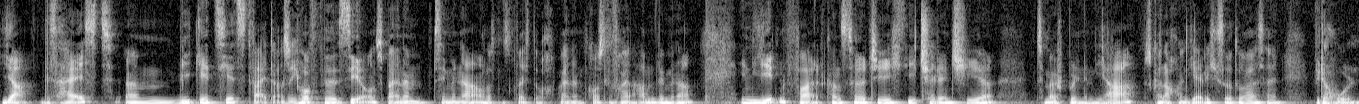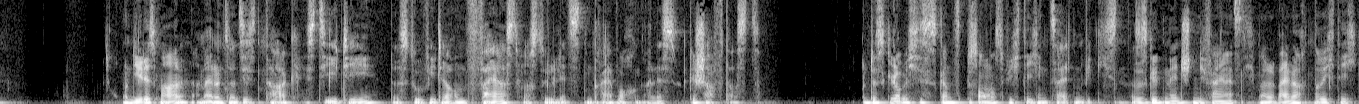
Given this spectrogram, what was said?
ja, das heißt, ähm, wie geht es jetzt weiter? Also ich hoffe, wir sehen uns bei einem Seminar oder sonst vielleicht auch bei einem kostenfreien Abendwebinar. In jedem Fall kannst du natürlich die Challenge hier zum Beispiel in einem Jahr, es kann auch ein jährliches Ritual sein, wiederholen. Und jedes Mal am 21. Tag ist die Idee, dass du wiederum feierst, was du die letzten drei Wochen alles geschafft hast. Und das, glaube ich, ist ganz besonders wichtig in Zeiten wie diesen. Also es gibt Menschen, die feiern jetzt nicht mal Weihnachten richtig.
